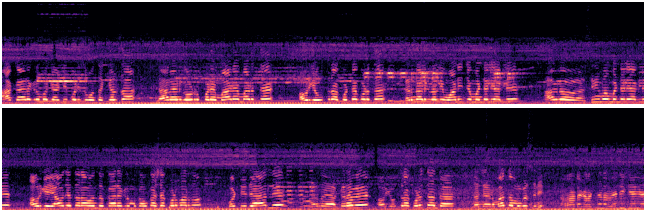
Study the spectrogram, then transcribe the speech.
ಆ ಕಾರ್ಯಕ್ರಮಕ್ಕೆ ಅಡ್ಡಿಪಡಿಸುವಂಥ ಕೆಲಸ ನಾರಾಯಣಗೌಡರು ಪಡೆ ಮಾಡೇ ಮಾಡುತ್ತೆ ಅವರಿಗೆ ಉತ್ತರ ಕೊಟ್ಟೇ ಕೊಡುತ್ತೆ. ಕರ್ನಾಟಕದಲ್ಲಿ ವಾಣಿಜ್ಯ ಮಂಡಳಿ ಆಗಲಿ ಆಗಲೂ ಸಿನಿಮಾ ಮಂಡಳಿ ಆಗಲಿ ಅವ್ರಿಗೆ ಯಾವುದೇ ಥರ ಒಂದು ಕಾರ್ಯಕ್ರಮಕ್ಕೆ ಅವಕಾಶ ಕೊಡಬಾರ್ದು. ಕೊಟ್ಟಿದ್ದೆ ಆಗಲಿ ನನ್ನ ಕರವೇ ಅವ್ರಿಗೆ ಉತ್ತರ ಕೊಡುತ್ತೆ ಅಂತ ನನ್ನ ಎರಡು ಮಾತನ್ನ ಮುಗಿಸ್ತೀನಿ. ಕರ್ನಾಟಕ ರಕ್ಷಣಾ ವೇದಿಕೆಗೆ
